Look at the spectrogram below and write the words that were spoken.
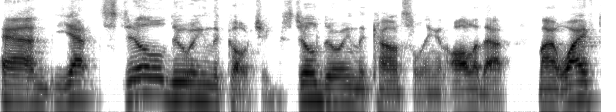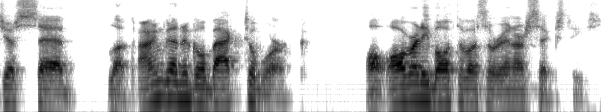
and yet still doing the coaching, still doing the counseling and all of that. My wife just said, Look, I'm going to go back to work. Already, both of us are in our 60s.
